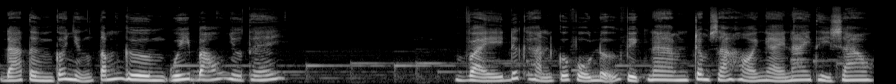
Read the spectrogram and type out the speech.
Đã từng có những tấm gương quý báu như thế. Vậy đức hạnh của phụ nữ Việt Nam trong xã hội ngày nay thì sao?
